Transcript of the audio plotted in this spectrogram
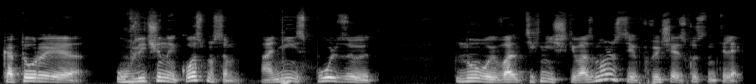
которые увлечены космосом, они используют новые технические возможности, включая искусственный интеллект,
